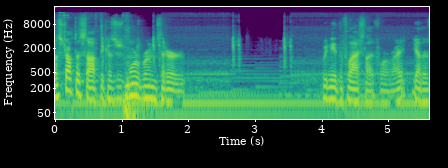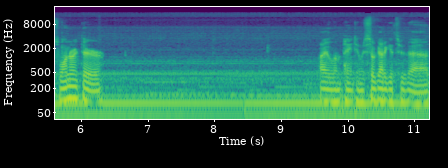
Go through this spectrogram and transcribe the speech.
Let's drop this off because there's more rooms that are... We need the flashlight for, right? Yeah, there's one right there. Island painting. We still got to get through that.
